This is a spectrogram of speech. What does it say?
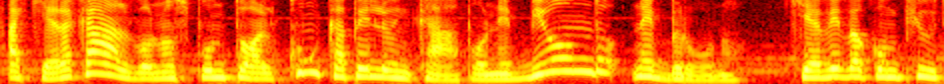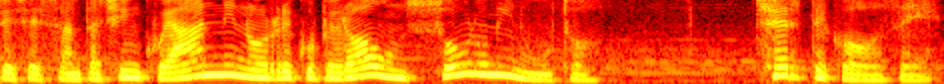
A chi era calvo non spuntò alcun capello in capo, né biondo né bruno. Chi aveva compiuto i 65 anni non recuperò un solo minuto certe cose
